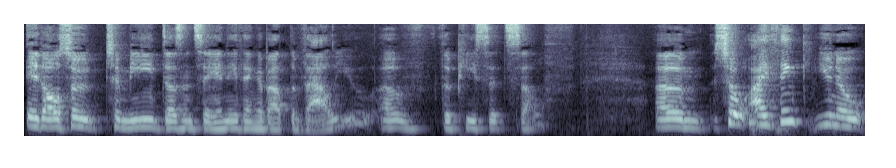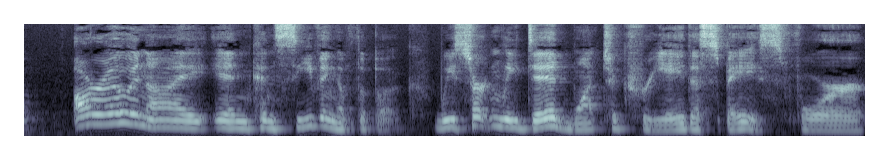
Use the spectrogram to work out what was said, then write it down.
it also, to me, doesn't say anything about the value of the piece itself. Um, so I think, you know, R.O. and I, in conceiving of the book, we certainly did want to create a space for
